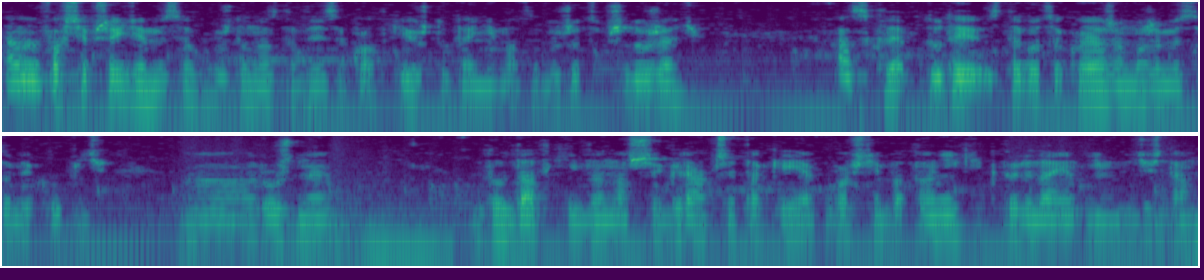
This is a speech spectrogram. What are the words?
A my właśnie przejdziemy sobie już do następnej zakładki, już tutaj nie ma za dużo co przedłużać. A sklep, tutaj z tego co kojarzę możemy sobie kupić a, różne dodatki dla naszych graczy, takie jak właśnie batoniki, które dają im gdzieś tam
